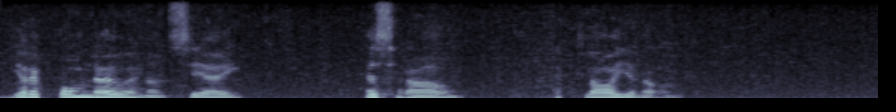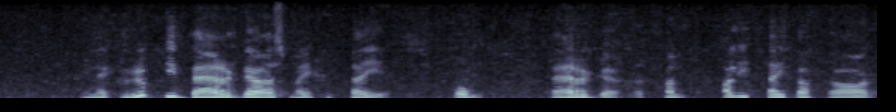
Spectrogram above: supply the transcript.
Die Here kom nou en dan sê hy Israel, ek kla julle aan. En ek roep die berge as my getuies. Kom, berge, wat van al die tyd af daar.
